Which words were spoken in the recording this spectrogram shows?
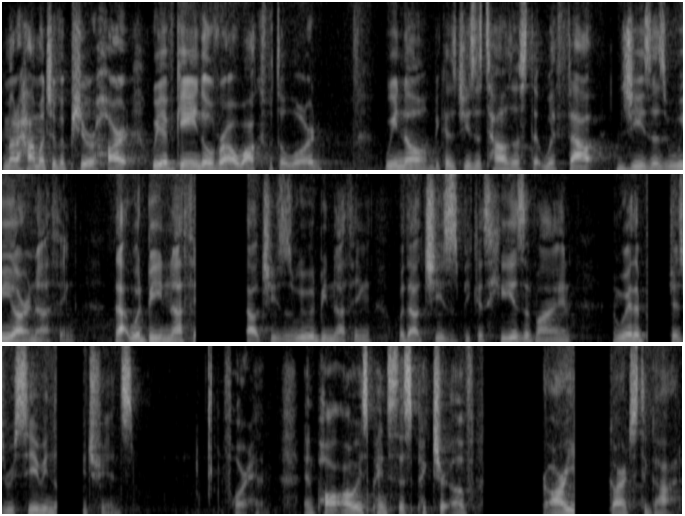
no matter how much of a pure heart we have gained over our walks with the Lord, we know because Jesus tells us that without Jesus, we are nothing. That would be nothing without Jesus. We would be nothing without Jesus because He is the vine and we're the branches receiving the nutrients for Him. And Paul always paints this picture of where are you in regards to God?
